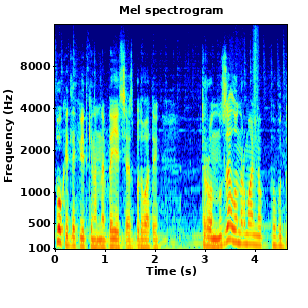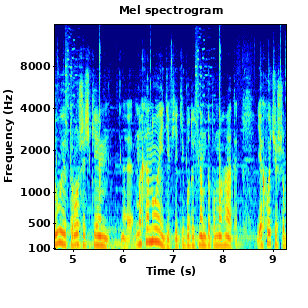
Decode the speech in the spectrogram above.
Поки для квітки нам не вдається збудувати тронну залу нормально, побудую трошечки е, механоїдів, які будуть нам допомагати. Я хочу, щоб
